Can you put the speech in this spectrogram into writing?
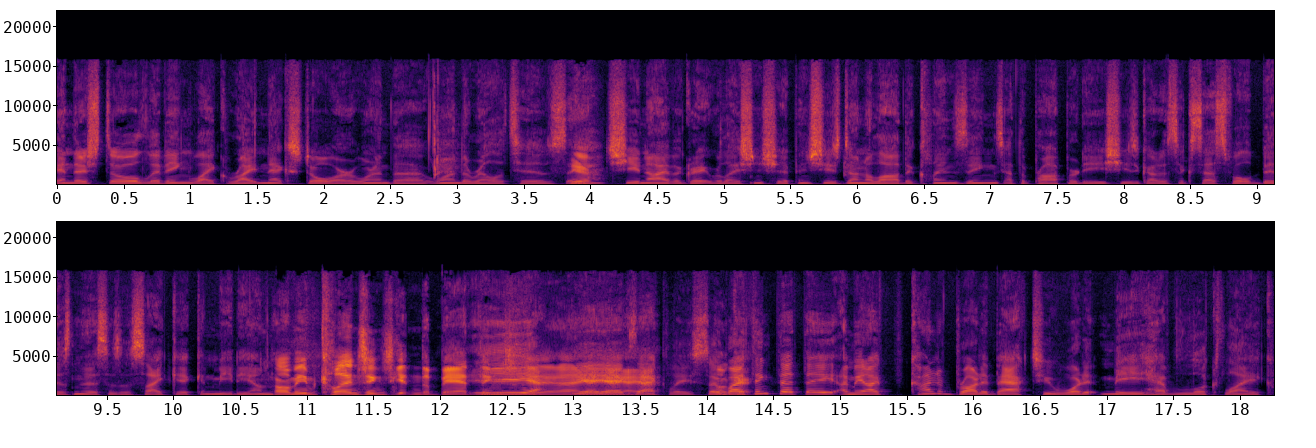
And they're still living like right next door. One of the one of the relatives. And Yeah. She and I have a great relationship, and she's done a lot of the cleansings at the property. She's got a successful business as a psychic and medium. Oh, I mean, cleansing's getting the bad things. Yeah, yeah, yeah, exactly. So, but I think that they, I mean, I kind of brought it back to what it may have looked like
